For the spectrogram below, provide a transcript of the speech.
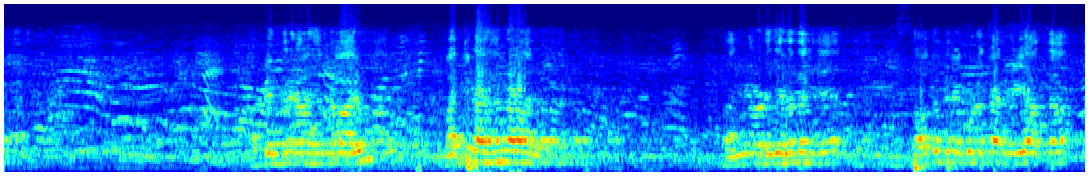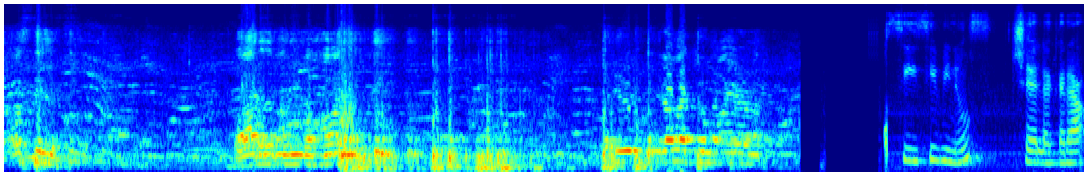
ആഭ്യന്തര കലഹങ്ങളാലും മറ്റു കലഹങ്ങളാലും തങ്ങളുടെ ജനതയ്ക്ക് സ്വാതന്ത്ര്യം കൊടുക്കാൻ കഴിയാത്ത അവസ്ഥയിൽ ഭാരതം മഹാശക്തി വലിയൊരു മുദ്രാവാക്യവുമായാണ് സി സി വിനോസ് ന്യൂസ് ചേലക്കര.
